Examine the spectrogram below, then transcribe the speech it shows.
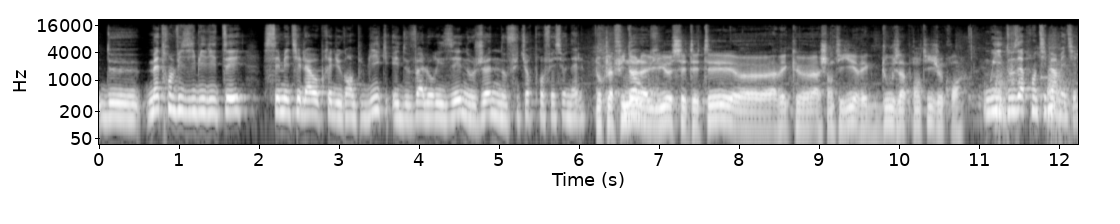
de mettre en visibilité ces métiers-là auprès du grand public et de valoriser nos jeunes, nos futurs professionnels. Donc la finale a eu lieu cet été euh, avec, à Chantilly avec 12 apprentis, je crois. Oui, 12 apprentis par métier.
